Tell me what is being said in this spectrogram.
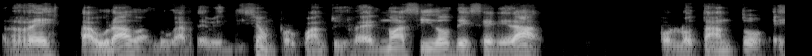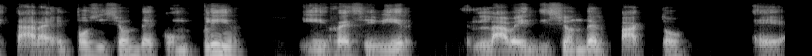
restaurado al lugar de bendición, por cuanto Israel no ha sido desheredado. Por lo tanto, estará en posición de cumplir y recibir la bendición del pacto eh,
